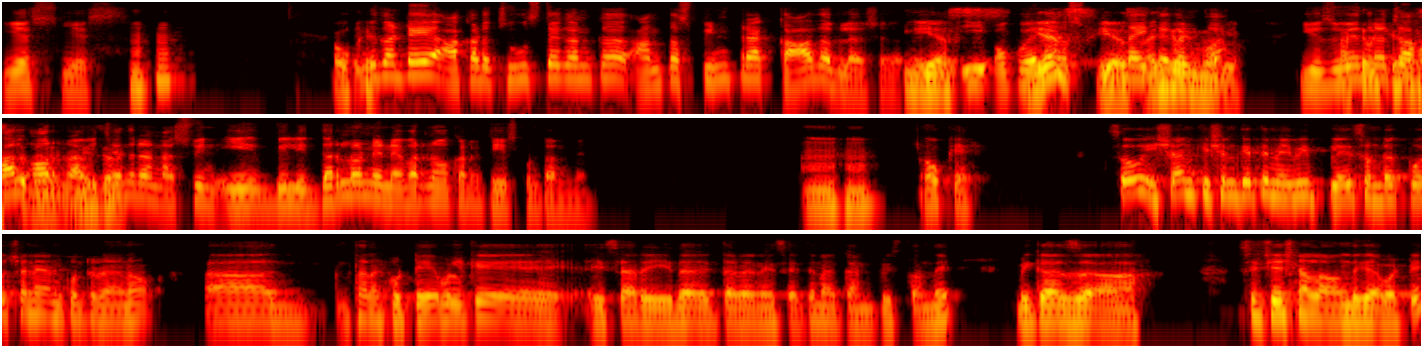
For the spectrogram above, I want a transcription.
ఎస్ ఎస్ ఎందుకంటే అక్కడ చూస్తే గనక అంత స్పిన్ ట్రాక్ కాదు అభిలాష్. ఒకవేళ స్పిన్ అయితే కనుక యుజ్వేంద్ర చహల్ ఆర్ రవిచంద్రన్ అశ్విన్ ఈ వీళ్ళిద్దరిలో నేను ఎవరినో ఒకరిని తీసుకుంటాను నేను. ఓకే సో ఇషాన్ కిషన్కి అయితే మేబీ ప్లేస్ ఉండకపోవచ్చు అని అనుకుంటున్నాను. తనకు టేబుల్ కే ఈసారి ఇదవుతాడు అనేసి అయితే నాకు అనిపిస్తుంది బికాజ్ సిచ్యుయేషన్ అలా ఉంది కాబట్టి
